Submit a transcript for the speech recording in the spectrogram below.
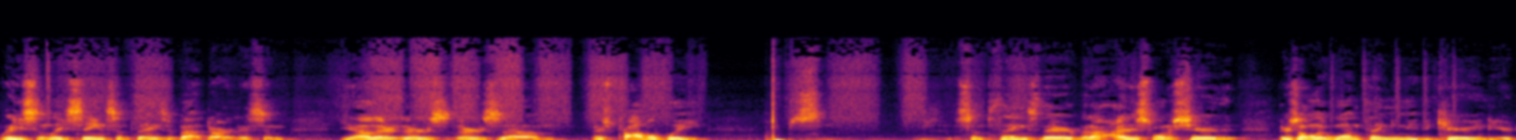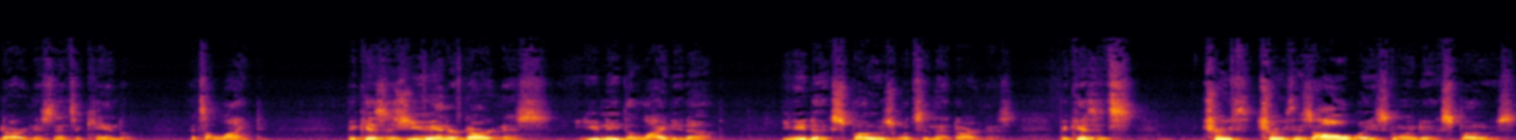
recently seen some things about darkness, and you know there, there's there's um, there's probably some things there, but I, I just want to share that there's only one thing you need to carry into your darkness, and that's a candle. That's a light, because as you enter darkness, you need to light it up. You need to expose what's in that darkness, because it's truth truth is always going to expose.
